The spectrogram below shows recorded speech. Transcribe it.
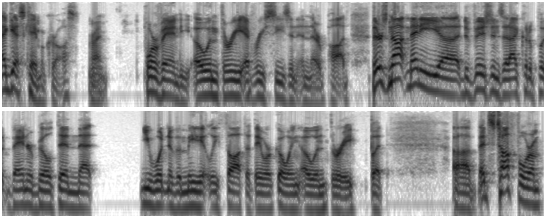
I guess came across, right? Poor Vandy, 0 and 3 every season in their pod. There's not many uh, divisions that I could have put Vanderbilt in that you wouldn't have immediately thought that they were going 0 and 3. But uh, it's tough for them.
